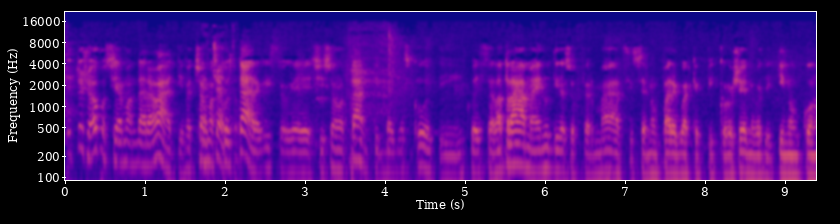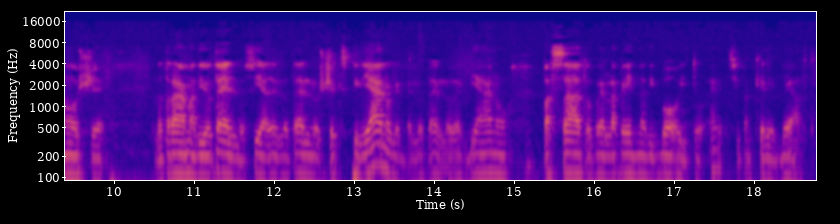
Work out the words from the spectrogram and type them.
detto ciò, possiamo andare avanti. Facciamo eh, certo. ascoltare, visto che ci sono tanti belli ascolti in questa. La trama è inutile soffermarsi se non fare qualche piccolo cenno per chi non conosce la trama di Otello, sia dell'Otello shakespeariano che dell'Otello verdiano passato per la penna di Boito. Eh, ci mancherebbe altro,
